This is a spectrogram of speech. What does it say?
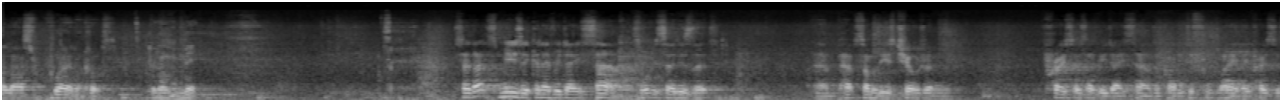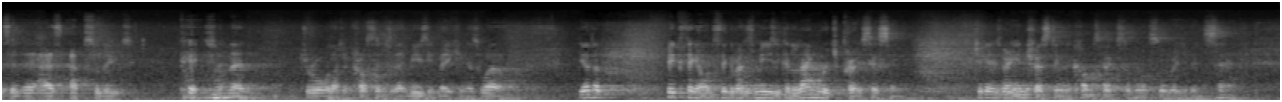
Last word, of course. Good old Nick. So that's music and everyday sounds. What we said is that um, perhaps some of these children process everyday sounds in quite a different way. They process it as absolute pitch and then draw that across into their music making as well. The other big thing I want to think about is music and language processing, which again is very interesting in the context of what's already been said.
